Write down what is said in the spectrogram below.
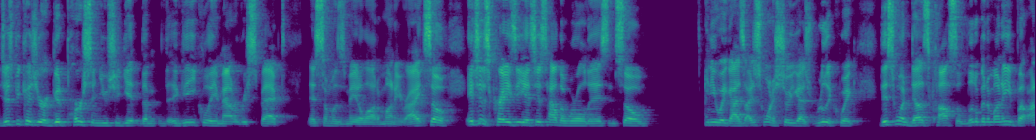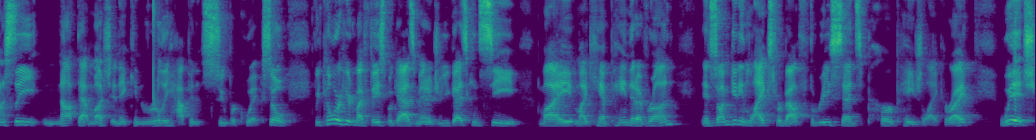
just because you're a good person you should get the, the equally amount of respect as someone who's made a lot of money right? So it's just crazy. It's just how the world is. And so anyway guys I just want to show you guys really quick. This one does cost a little bit of money but honestly not that much and it can really happen super quick. So if we come over here to my Facebook ads manager you guys can see my my campaign that I've run and so I'm getting likes for about three cents per page like right? Which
